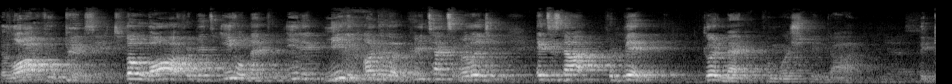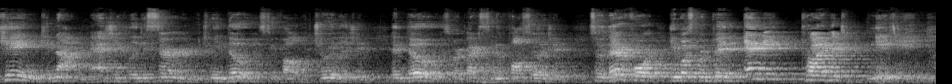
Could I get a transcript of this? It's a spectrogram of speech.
The law forbids it. The law forbids evil men from meeting under the pretense of religion. It does not forbid good men from worshiping God. The king cannot magically discern between those who follow the true religion and those who are practicing the false religion. So therefore, he must forbid any private meeting.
